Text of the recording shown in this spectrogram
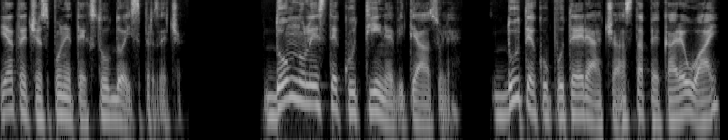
Iată ce spune textul 12. Domnul este cu tine, viteazule. Du-te cu puterea aceasta pe care o ai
